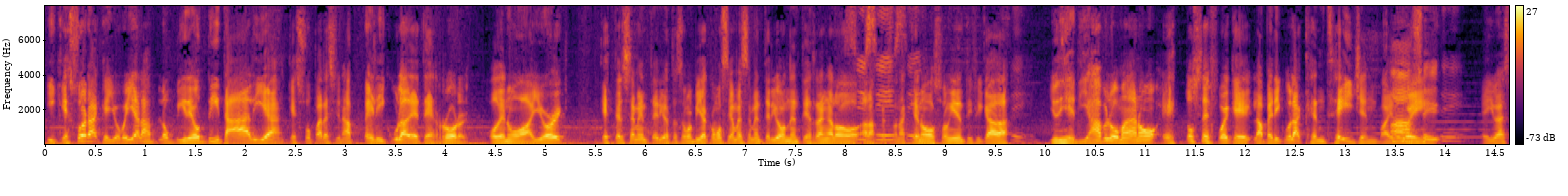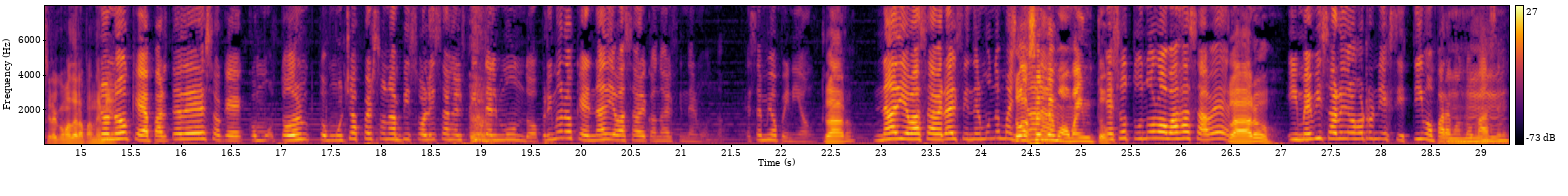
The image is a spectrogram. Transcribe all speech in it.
Y que eso era que yo veía las- los videos de Italia, que eso parecía una película de terror. O de Nueva York, que está el cementerio, este, se me olvida cómo se llama el cementerio donde entierran a, los- Sí, a las sí, personas sí. que no son identificadas. Sí. Yo dije, diablo, mano, esto se fue. Que la película Contagion, by the Ah, way. sí. Sí. eh, Iba a decir cómo de la pandemia. No, no, que aparte de eso, que como todo, to- muchas personas visualizan el fin del mundo, primero que nadie va a saber cuándo es el fin del mundo. Esa es mi opinión. Claro. Nadie va a saber, el fin del mundo es Eso va mañana. a ser de momento. Eso tú no lo vas a saber. Claro. Y maybe sabe que nosotros ni existimos para cuando Ujú. pase.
